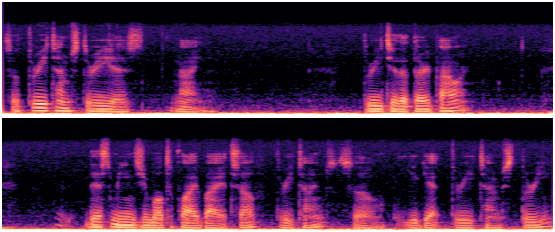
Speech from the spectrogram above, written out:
So 3 times 3 is 9. 3 to the third power this means you multiply by itself 3 times, so you get 3 times 3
